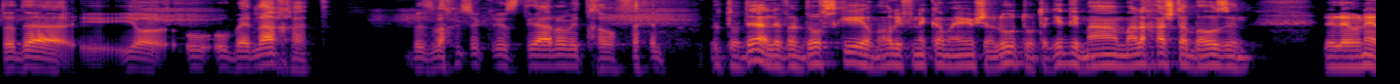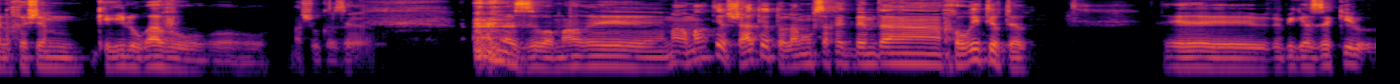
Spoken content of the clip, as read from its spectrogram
אתה יודע, יו- הוא, הוא בנחת, בזמן שקריסטיאנו מתחרפן. אתה יודע, לבנדובסקי אמר לפני כמה ימים, שאלו אותו, תגיד לי, מה, מה לחשת באוזן לליונל, אחרי שהם כאילו רבו, או משהו כזה. כן. אז הוא אמר, אמר, אמרתי, שאלתי אותו, למה הוא משחק בעמדה אחורית יותר? אה, ובגלל זה כאילו,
